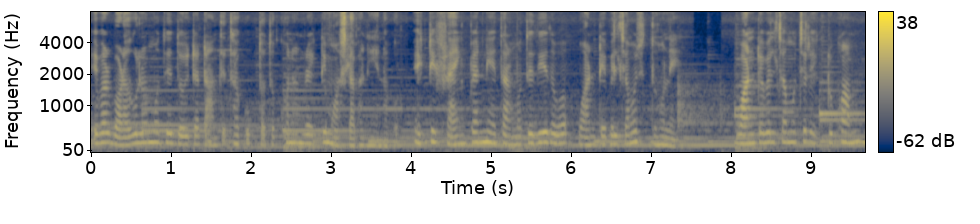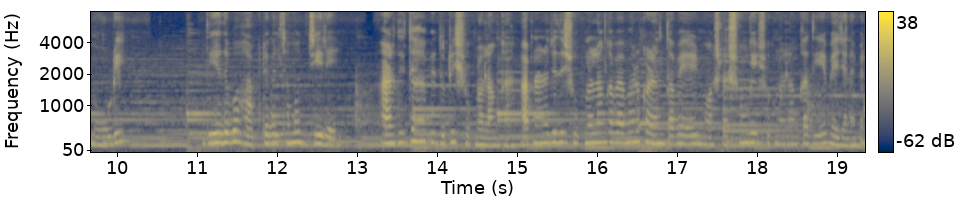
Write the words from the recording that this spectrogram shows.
এবার বড়াগুলোর মধ্যে দইটা টানতে থাকুক, ততক্ষণ আমরা একটি মশলা বানিয়ে নেব। একটি ফ্রাইং প্যান নিয়ে তার মধ্যে দিয়ে দেবো ওয়ান টেবিল চামচ ধনে। ওয়ান টেবিল চামচের একটু কম মৌরি। দিয়ে দেবো হাফ টেবিল চামচ জিরে। আর দিতে হবে দুটি শুকনো লঙ্কা। আপনারা যদি শুকনো লঙ্কা ব্যবহার করেন, তবে এই মশলার সঙ্গেই শুকনো লঙ্কা দিয়ে ভেজে নেবেন।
